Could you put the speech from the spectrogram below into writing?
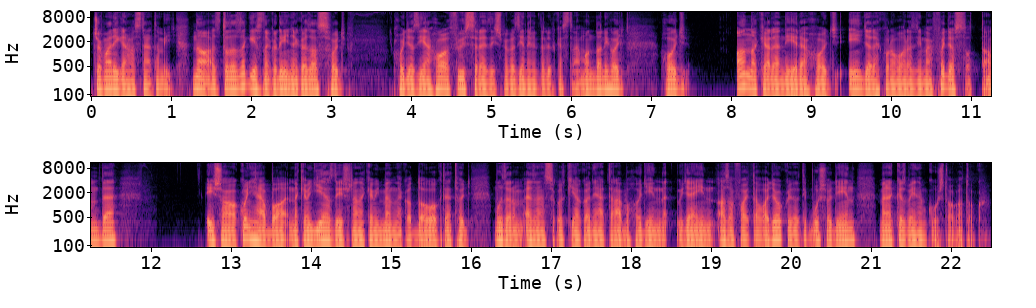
Csak már régen használtam így. Na, az, az egésznek a lényeg az az, hogy, hogy az ilyen hal fűszerezés, meg az ilyeneket előbb kezdtem mondani, hogy, hogy annak ellenére, hogy én gyerekkoromban azért már fogyasztottam, de és a konyhába nekem egy érzésre nekem így mennek a dolgok, tehát hogy mutatom, ezen szokott kiakadni általában, hogy én, ugye én az a fajta vagyok, vagy a típus, hogy én menet közben én nem kóstolgatok.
